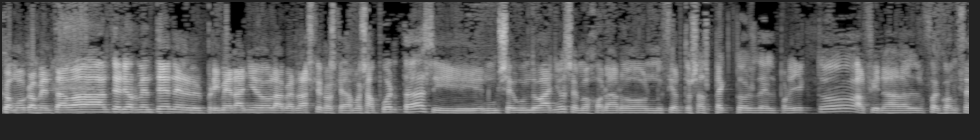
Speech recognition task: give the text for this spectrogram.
Como comentaba anteriormente, en el primer año la verdad es que nos quedamos a puertas y en un segundo año se mejoraron ciertos aspectos del proyecto, al final fue concedido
